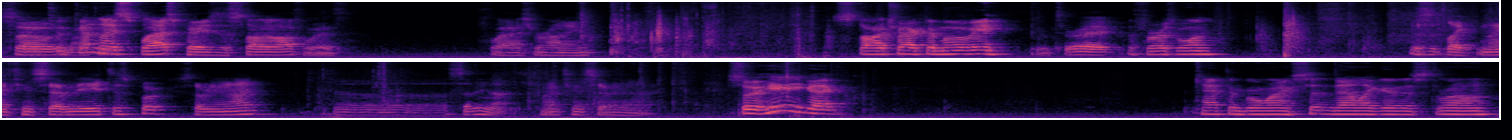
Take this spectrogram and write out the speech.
So we've got a nice splash page to start off with. Flash running. Star Trek the movie, That's right. the first one. This is like 1978. This book, 79, Uh, Seventy nine. 1979. So here you got Captain Boomerang sitting down like in his throne,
